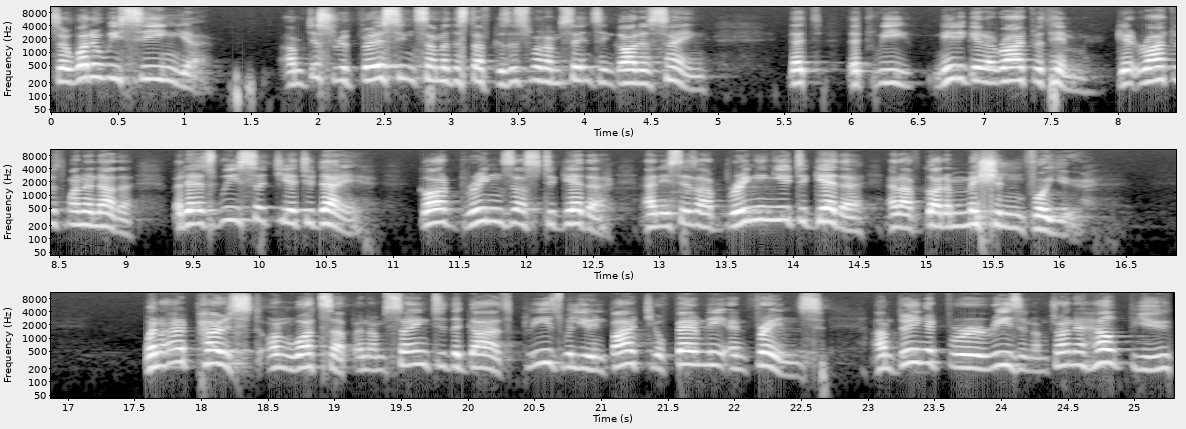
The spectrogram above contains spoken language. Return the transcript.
So, what are we seeing here? I'm just reversing some of the stuff because this is what I'm sensing God is saying that, that we need to get it right with Him, get right with one another. But as we sit here today, God brings us together and He says, I'm bringing you together and I've got a mission for you. When I post on WhatsApp and I'm saying to the guys, please will you invite your family and friends? I'm doing it for a reason. I'm trying to help you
